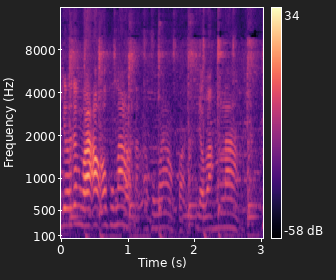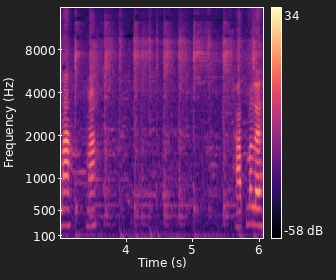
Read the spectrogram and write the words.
เยอะจังวะ เอาเอาพูม่าเอาก่อนเอาคุณแม่ออกก่อน เดี๋ยววางข้างล่าง มา มาทับมาเลย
